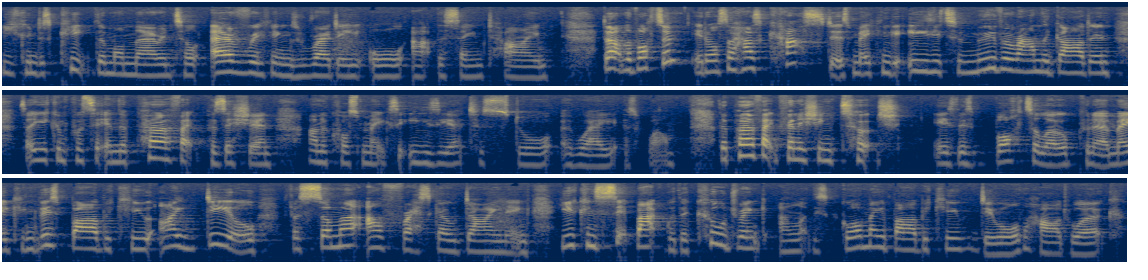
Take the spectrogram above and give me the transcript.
you can just keep them on there until everything's ready all at the same time. Down at the bottom, it also has casters, making it easy to move around the garden so you can put it in the perfect position and of course makes it easier to store away as well. The perfect finishing touch is this bottle opener, making this barbecue ideal for summer alfresco dining. You can sit back with a cool drink and let this gourmet barbecue do all the hard work.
